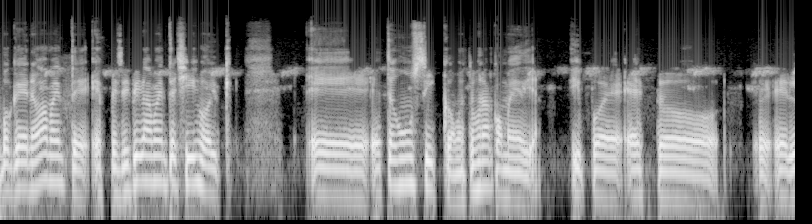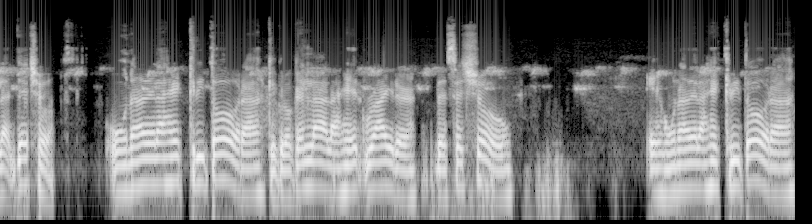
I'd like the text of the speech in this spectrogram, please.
Porque nuevamente, específicamente She-Hulk, eh, esto es un sitcom, esto es una comedia. Y pues esto, eh, de hecho, una de las escritoras, que creo que es la, la head writer de ese show, es una de las escritoras,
